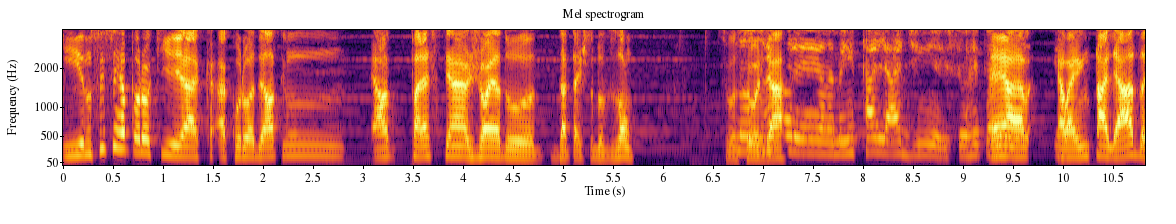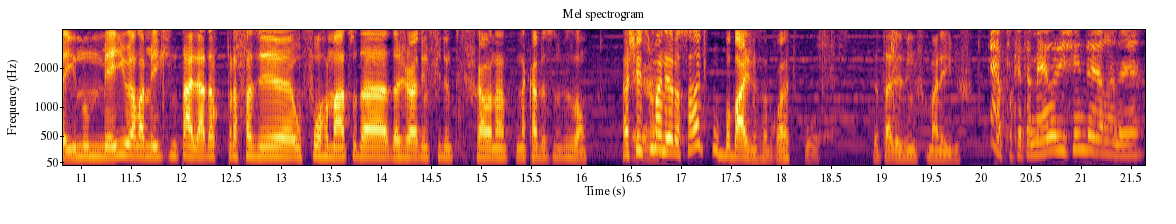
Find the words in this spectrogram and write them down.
E não sei se você reparou que a, a coroa dela tem um. Ela parece que tem a joia do, da testa do Visão. Se você não, olhar. Eu reparei, ela é meio entalhadinha. Isso eu reparei. É, ela, ela é entalhada e no meio ela meio que entalhada pra fazer o formato da, da joia do infinito que ficava na, na cabeça do Visão. Achei isso Legal. maneiro, só tipo bobagem, sabe qual é? Tipo, detalhezinhos maneiros. É, porque também é a origem dela, né?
